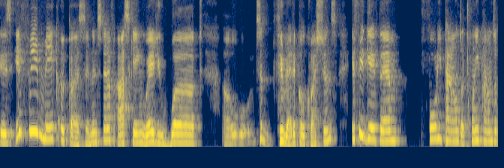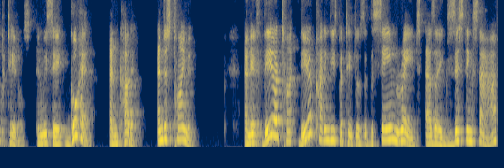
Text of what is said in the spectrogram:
is if we make a person instead of asking where you worked, uh, some theoretical questions, if we gave them 40 pounds or 20 pounds of potatoes and we say, go ahead and cut it and just time it. And if they are they are cutting these potatoes at the same rate as our existing staff,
